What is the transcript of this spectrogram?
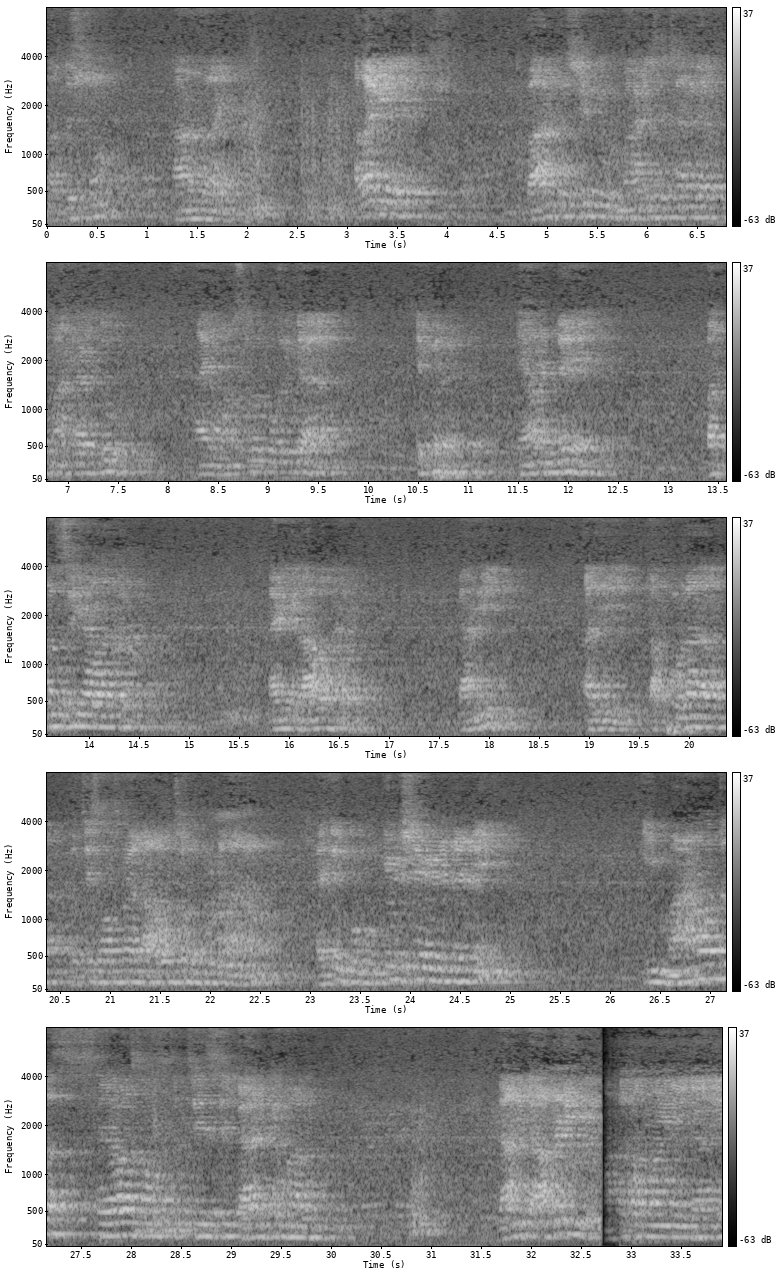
అదృష్టం ఆనందదాయకం. అలాగే భారత ప్రెసిడెంట్ మాడి సత్యనారాయణ గారు మాట్లాడుతూ ఆయన మనసులో కోరిక చెప్పారు. ఏమంటే పద్మశ్రీ అవార్డు ఆయనకి రావాలి. కానీ అది తప్పకుండా వచ్చే సంవత్సరం రావచ్చు అనుకుంటున్నాను. అయితే ఇంకో ముఖ్య విషయం ఏంటంటే ఈ మానవత సేవా సంస్థ చేసే కార్యక్రమాలు. దానికి ఆల్రెడీ మతపరమైనవి కానీ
